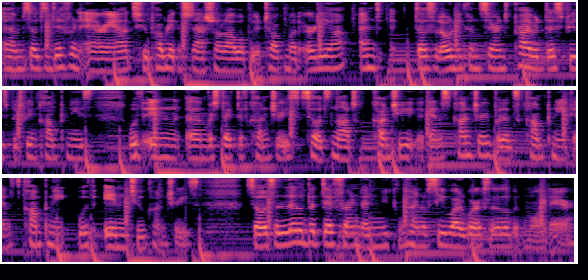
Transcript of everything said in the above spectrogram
Um, so it's a different area to public international law, what we were talking about earlier, and thus it only concerns private disputes between companies within um, respective countries. So it's not country against country, but it's company against company within two countries. So it's a little bit different, and you can kind of see why it works a little bit more there.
